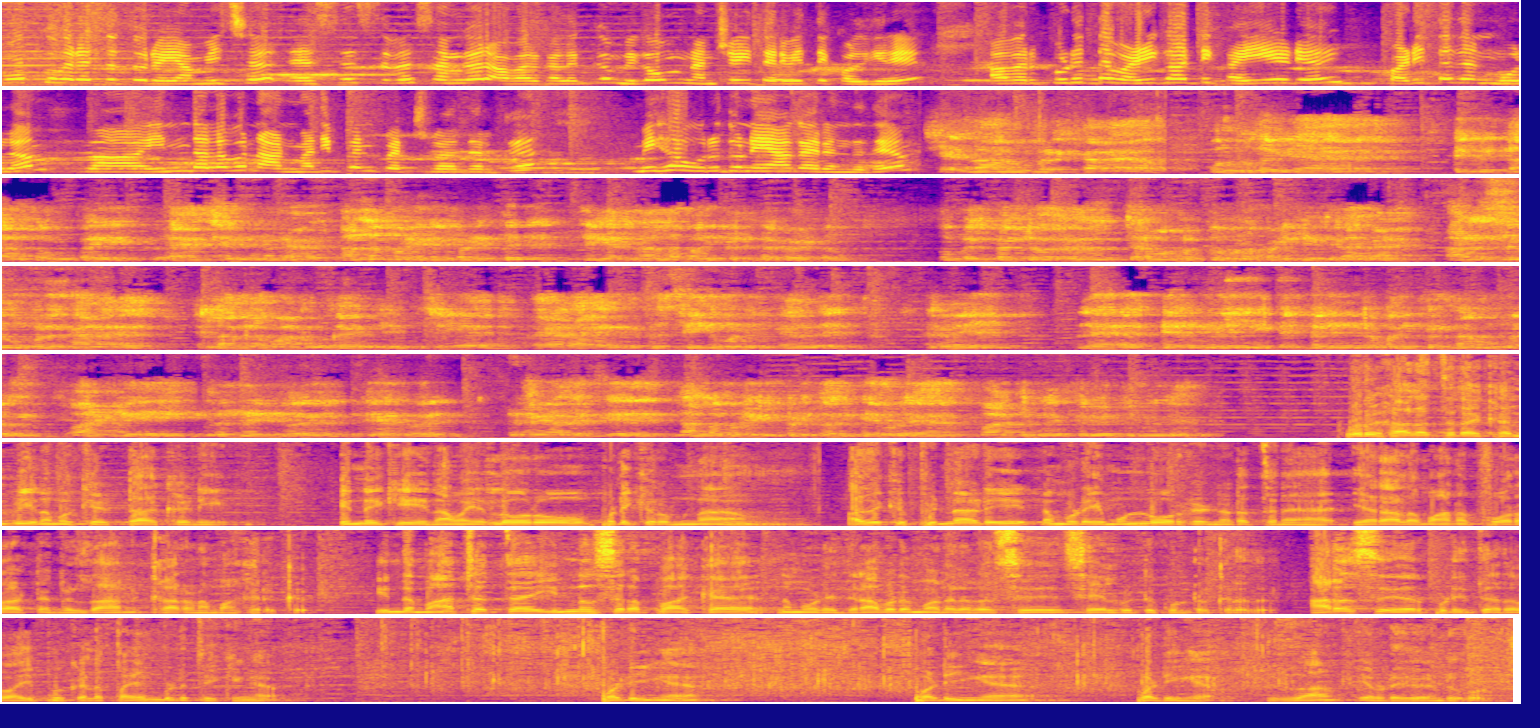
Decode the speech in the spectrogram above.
போக்குவரத்து துறை அமைச்சர் எஸ் எஸ் சிவசங்கர் அவர்களுக்கு மிகவும் நன்றியை தெரிவித்துக் கொள்கிறேன். அவர் கொடுத்த வழிகாட்டி கையேடை படித்ததன் மூலம் இந்த அளவு நான் மதிப்பெண் பெற்றுவதற்கு மிக உறுதுணையாக இருந்தது. உதவியாக நல்ல முறையில் படித்து நீங்கள் நல்ல மதிப்பெடுக்க வேண்டும். உங்கள் பெற்றோர்கள் சிரமப்பட்டு உங்களை படிக்க வைக்கிறாங்க அரசு உங்களுக்கான எல்லா விதமான உதவிகளையும் செய்ய தயாராக இருக்கிறது செய்து கொண்டிருக்கிறது. எனவே இந்த தேர்வுகளில் நீங்கள் பெறுகின்ற மதிப்பெண் தான் உங்கள் வாழ்க்கையை நிர்ணயிப்ப தேர்வு. எனவே அதற்கு நல்ல முறையில் படிப்பதற்கு என்னுடைய வாழ்த்துக்களை தெரிவித்துள்ளேன் ஒரு காலத்துல கல்வி நமக்கு எட்டாக்கணி இன்னைக்கு நாம எல்லோரும் படிக்கிறோம்னா அதுக்கு பின்னாடி நம்முடைய முன்னோர்கள் நடத்தின ஏராளமான போராட்டங்கள் தான் காரணமாக இருக்கு. இந்த மாற்றத்தை இன்னும் சிறப்பாக்க நம்முடைய திராவிட மாடல் அரசு செயல்பட்டு கொண்டிருக்கிறது. அரசு ஏற்படுத்தி வாய்ப்புகளை பயன்படுத்திக்கங்க. படிங்க படிங்க படிங்க. இதுதான் என்னுடைய வேண்டுகோள்.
